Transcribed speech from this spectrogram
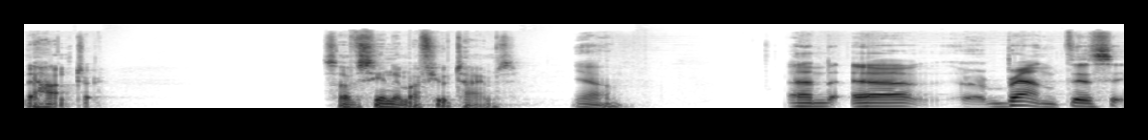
The Hunter. So I've seen them a few times. yeah. And uh, Brent, is uh,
